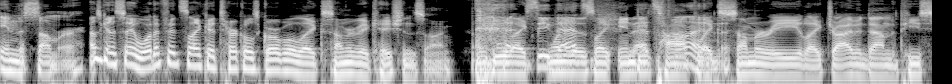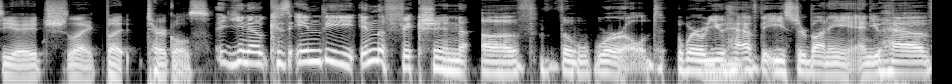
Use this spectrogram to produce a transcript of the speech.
in the summer. I was gonna say, what if it's like a Turkles Gorbel like summer vacation song? We do like See, one of those like indie pop, fun. like summery, like driving down the PCH, like but Turkles. you know because in the in the fiction of the world where you Mm-hmm. have the easter bunny and you have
